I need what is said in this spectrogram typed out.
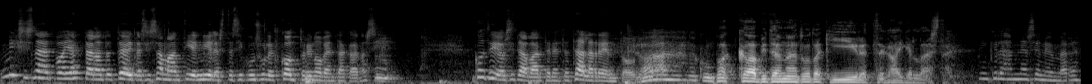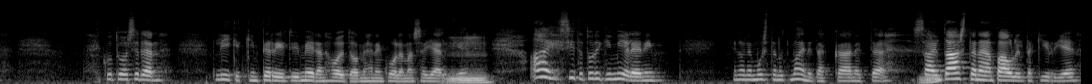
Miksi sinä et voi jättää noita töitäsi saman tien mielestäsi, kun suljet konttorin oven takanasi? Mm. Koti on sitä varten, että täällä rentoudutaan. no kun pakkaa pitämään tuota kiirettä kaikenlaista. Niin kyllähän minä sen ymmärrän. Kun tuo sedän liikekin periytyi meidän hoitoomme hänen kuolemansa jälkeen. Mm. Ai, siitä tulikin mieleeni. En ole muistanut mainitakaan, että sain mm. taas tänään Paulilta kirjeen.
